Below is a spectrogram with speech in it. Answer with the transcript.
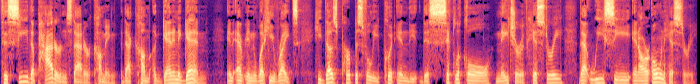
To see the patterns that are coming, that come again and again in in what he writes, he does purposefully put in the this cyclical nature of history that we see in our own history,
